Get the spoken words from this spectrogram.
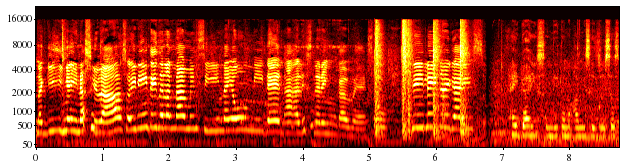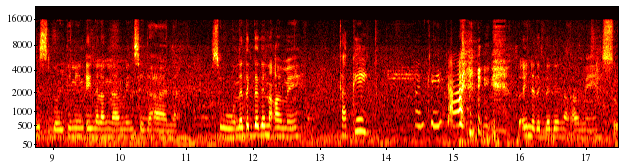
nag-iingay na sila. So, iniintay na lang namin si Naomi. Then, aalis na rin kami. So, see you later, guys! Hi guys, nandito na kami sa Jesus is Lord. Hinihintay na lang namin sila Hana. So, nadagdagan na kami. Cupcake! Cupcake! so, ay, nadagdagan na kami. So,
